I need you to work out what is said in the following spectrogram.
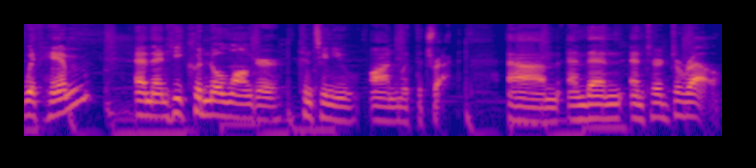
with him. And then he could no longer continue on with the track. Um, and then entered Darrell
